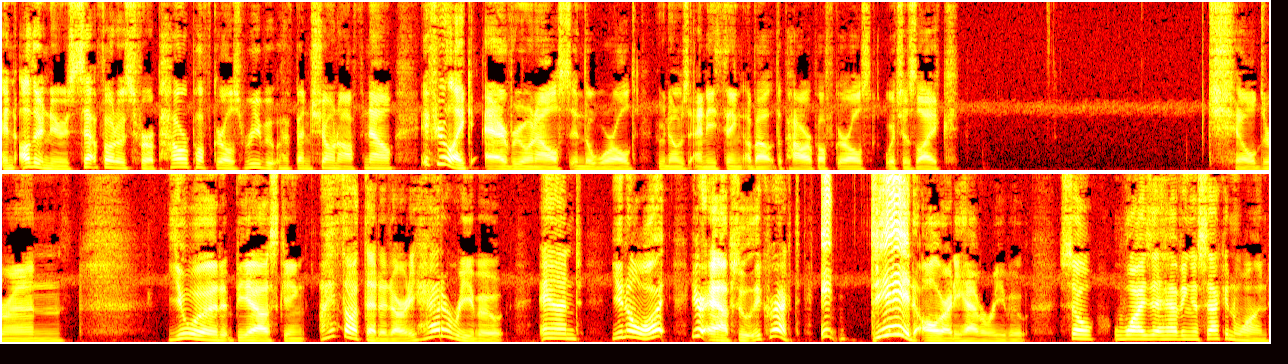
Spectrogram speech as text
In other news, set photos for a Powerpuff Girls reboot have been shown off. Now, if you're like everyone else in the world who knows anything about the Powerpuff Girls, which is like children, you would be asking, I thought that it already had a reboot. And you know what? You're absolutely correct. It did already have a reboot. So, why is it having a second one?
